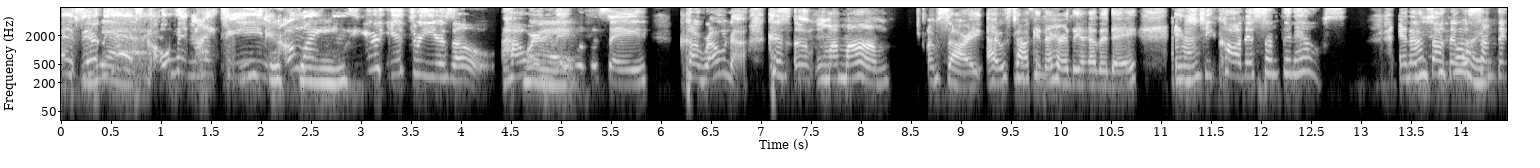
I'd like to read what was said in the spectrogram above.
Yes, yeah. yes, COVID nineteen. And I'm like, you're you're three years old. How are right. you able to say corona? Because um, my mom, I'm sorry, I was talking to her the other day, and uh-huh. she called it something else. And what I thought there was something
